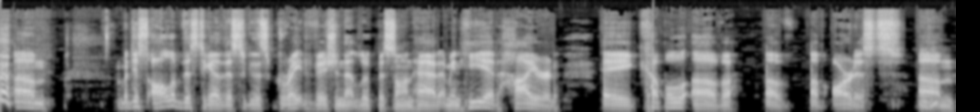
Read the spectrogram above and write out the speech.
um, but just all of this together, this this great vision that Luc Besson had. I mean, he had hired a couple of of of artists. Um,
